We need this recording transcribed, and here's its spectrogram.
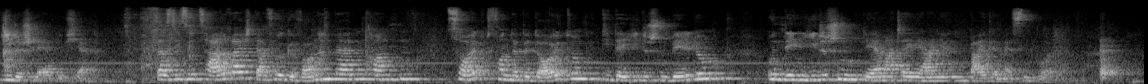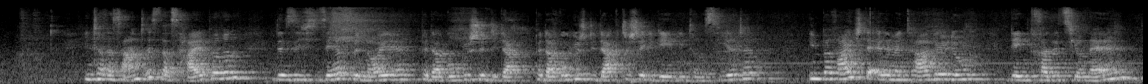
Jiddisch-Lehrbücher. Dass sie so zahlreich dafür gewonnen werden konnten, zeugt von der Bedeutung, die der jiddischen Bildung und den jiddischen Lehrmaterialien beigemessen wurde. Interessant ist, dass Halperin, der sich sehr für neue pädagogisch-didaktische Ideen interessierte, im Bereich der Elementarbildung den traditionellen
